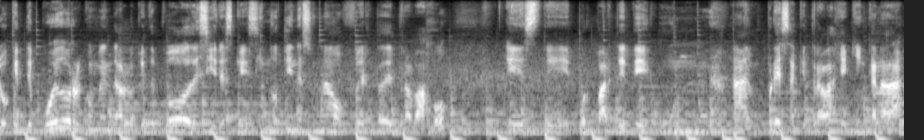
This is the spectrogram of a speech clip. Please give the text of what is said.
lo que te puedo recomendar, lo que te puedo decir es que si no tienes una oferta de trabajo este, por parte de una empresa que trabaje aquí en Canadá,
